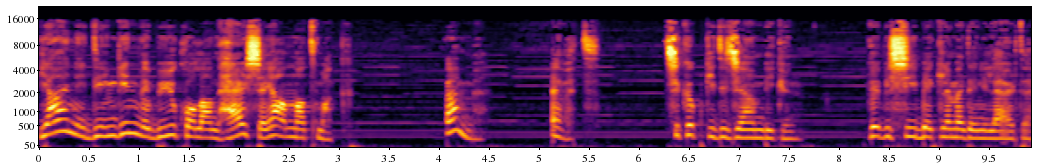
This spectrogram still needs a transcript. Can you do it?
Yani dingin ve büyük olan her şeyi anlatmak. Ben mi? Evet. Çıkıp gideceğim bir gün ve bir şey beklemeden ileride.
